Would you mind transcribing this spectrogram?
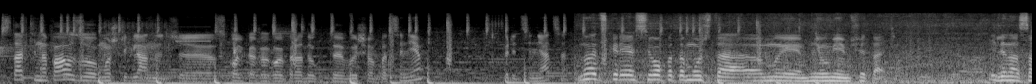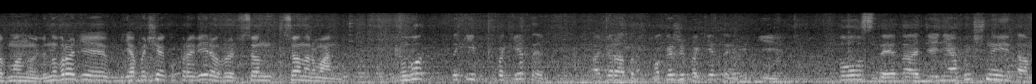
Ставьте на паузу, можете глянуть, э, сколько какой продукт вышел по цене. Приценяться. Ну, это скорее всего потому, что э, мы не умеем считать. Или нас обманули. Ну, вроде я по чеку проверил, вроде все, все нормально. Ну вот, такие пакеты Оператор, покажи пакеты какие толстые. Это те необычные там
